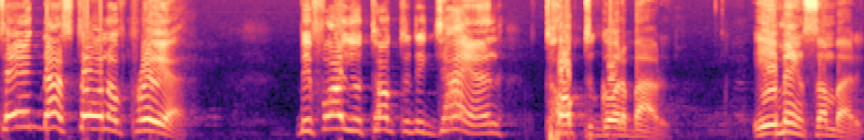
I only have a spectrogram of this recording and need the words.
take that stone of prayer. Before you talk to the giant, talk to God about it. Amen, somebody.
